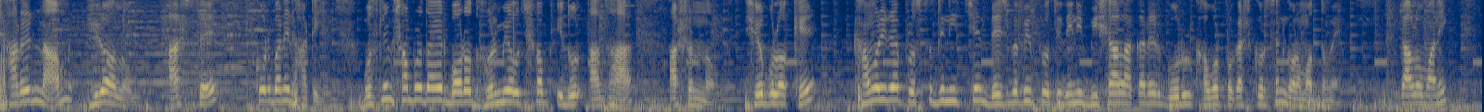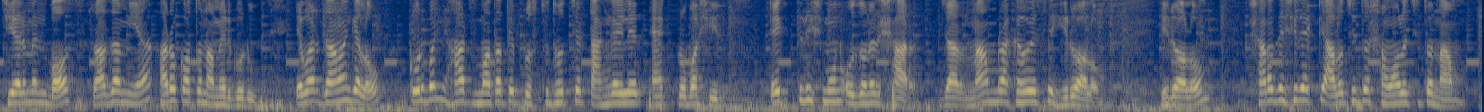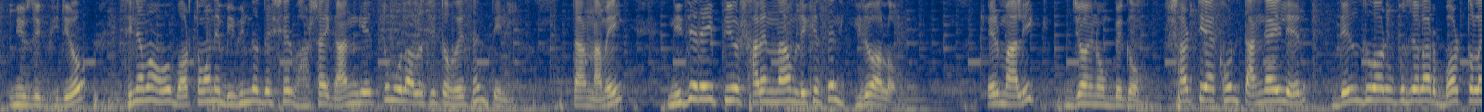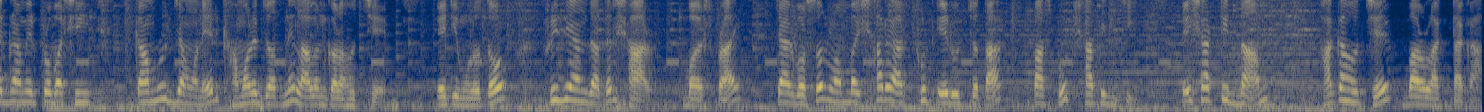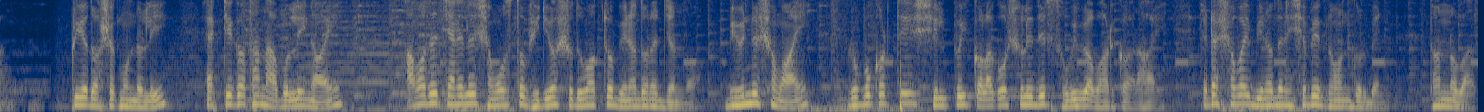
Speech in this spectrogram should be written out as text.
ষাঁড়ের নাম হিরো আলম। আসছে কোরবানির হাটেই মুসলিম সম্প্রদায়ের বড় ধর্মীয় উৎসব ঈদুল আজহা আসন্ন। সে উপলক্ষে খামারিরা প্রস্তুতি নিচ্ছেন। দেশব্যাপী প্রতিদিনই বিশাল আকারের গরুর খবর প্রকাশ করছেন গণমাধ্যমে। কালো মানিক, চেয়ারম্যান বস, রাজা মিয়া, আরও কত নামের গরু। এবার জানা গেল কোরবানির হাট মাতাতে প্রস্তুত হচ্ছে টাঙ্গাইলের এক প্রবাসীর একত্রিশ মন ওজনের সার, যার নাম রাখা হয়েছে হিরো আলম। হিরো আলম সারা দেশের একটি আলোচিত, সমালোচিত নাম মিউজিক ভিডিও সিনেমা ও বর্তমানে বিভিন্ন দেশের ভাষায় গান গেয়ে তুমুল আলোচিত হয়েছেন তিনি। তার নামেই নিজের এই প্রিয় সারের নাম লিখেছেন হিরো আলম। এর মালিক জয়নব বেগম। সারটি এখন টাঙ্গাইলের দেলদুয়ার উপজেলার বটতলা গ্রামের প্রবাসী কামরুজ্জামানের খামারের যত্নে লালন করা হচ্ছে। এটি মূলত ফ্রিজিয়ান জাতের সার। বয়স প্রায় চার বছর, লম্বায় সাড়ে আট ফুট, এর উচ্চতা পাঁচ ফুট সাত ইঞ্চি। এই সারটির দাম হাঁকা হচ্ছে বারো লাখ টাকা। প্রিয় দর্শক মণ্ডলী, একটি কথা না বললেই নয়, আমাদের চ্যানেলের সমস্ত ভিডিও শুধুমাত্র বিনোদনের জন্য। বিভিন্ন সময় রূপকর্তে, শিল্পী, কলাকৌশলীদের ছবি ব্যবহার করা হয়। এটা সবাই বিনোদন হিসেবে গ্রহণ করবেন। ধন্যবাদ।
